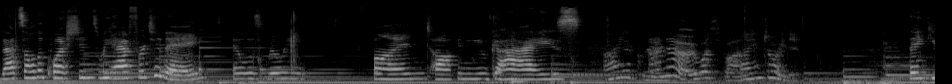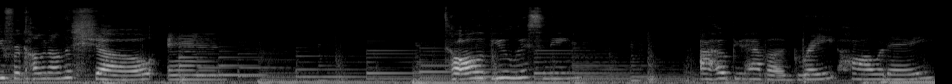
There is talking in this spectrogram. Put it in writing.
that's all the questions we have for today. It was really fun talking to you guys. I agree. I know, it was fun. I enjoyed it. Thank you for coming on the show and to all of you listening, I hope you have a great holiday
